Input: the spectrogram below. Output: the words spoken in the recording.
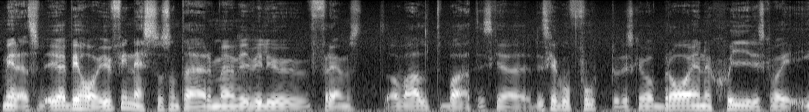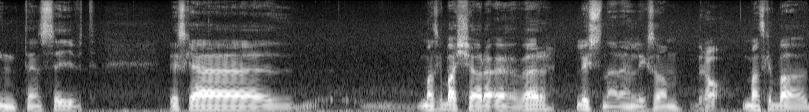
mer alltså, vi har ju finess och sånt där men vi vill ju främst av allt bara att det ska, det ska gå fort och det ska vara bra energi, det ska vara intensivt. Det ska, man ska bara köra över lyssnaren liksom Bra. man ska bara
